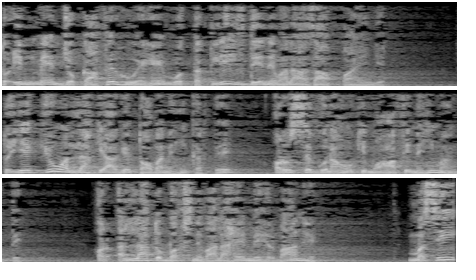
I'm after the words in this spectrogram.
تو ان میں جو کافر ہوئے ہیں وہ تکلیف دینے والا عذاب پائیں گے۔ تو یہ کیوں اللہ کے آگے توبہ نہیں کرتے اور اس سے گناہوں کی معافی نہیں مانگتے؟ اور اللہ تو بخشنے والا ہے، مہربان ہے۔ مسیح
